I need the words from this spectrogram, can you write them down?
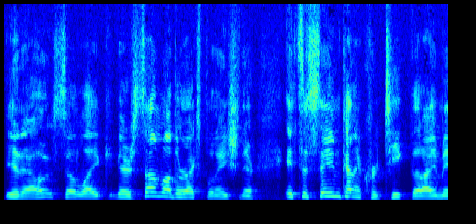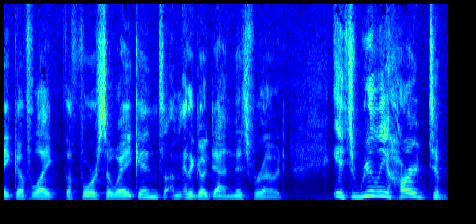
you know? So like there's some other explanation there. It's the same kind of critique that I make of like The Force Awakens. I'm going to go down this road. It's really hard to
